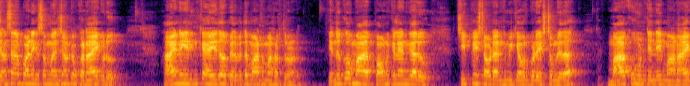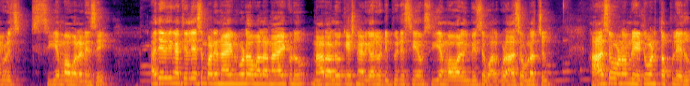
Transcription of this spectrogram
జనసేన పార్టీకి సంబంధించిన ఒక నాయకుడు ఆయన ఇంకా ఏదో పెద్ద పెద్ద మాట మాట్లాడుతున్నాడు. ఎందుకో మా పవన్ కళ్యాణ్ గారు చీఫ్ మినిస్టర్ అవ్వడానికి మీకు ఎవరు కూడా ఇష్టం లేదా? మాకు ఉంటుంది మా నాయకుడు సీఎం అవ్వాలనేసి. అదేవిధంగా తెలుగుదేశం పార్టీ నాయకులు కూడా వాళ్ళ నాయకుడు నారా లోకేష్ నాయుడు గారు డిప్యూటీ సీఎం సీఎం అవ్వాలని చెప్పేసి వాళ్ళకు కూడా ఆశ ఉండొచ్చు. ఆశ ఉండడంలో ఎటువంటి తప్పు లేదు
